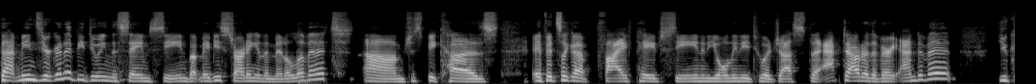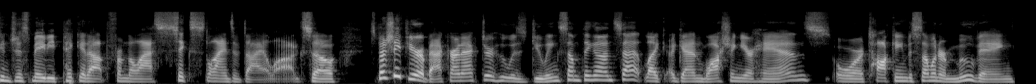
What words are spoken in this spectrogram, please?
that means you're going to be doing the same scene, but maybe starting in the middle of it. Um, just because if it's like a five page scene and you only need to adjust the act out or the very end of it, you can just maybe pick it up from the last six lines of dialogue. So, especially if you're a background actor who is doing something on set, like again, washing your hands or talking to someone or moving,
